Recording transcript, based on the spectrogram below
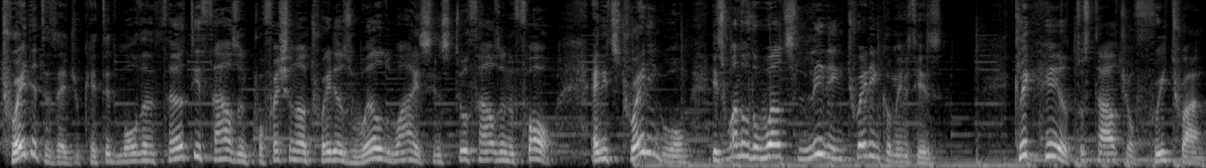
TradeNet has educated more than 30,000 professional traders worldwide since 2004, and its trading room is one of the world's leading trading communities. Click here to start your free trial.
